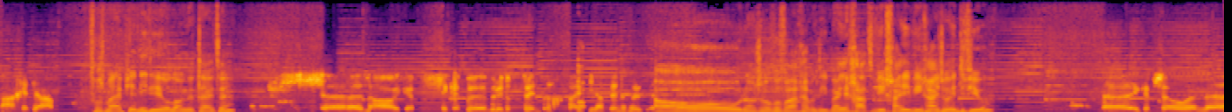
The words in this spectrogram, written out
Ah, Gert-Jaap. Volgens mij heb jij niet heel lang de tijd, hè? Uh, nou, ik heb, ik heb een minuut of 20. 15 à 20 minuten. Oh, nou, zoveel vragen heb ik niet. Maar je gaat, wie, ga je, wie ga je zo interviewen? Uh, ik heb zo een, uh,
